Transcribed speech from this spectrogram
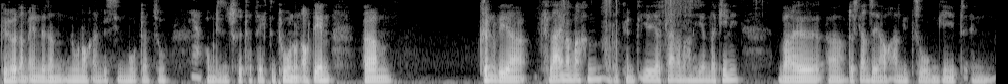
gehört am Ende dann nur noch ein bisschen Mut dazu, Ja. um diesen Schritt tatsächlich zu tun. Und auch den ähm, können wir ja kleiner machen oder könnt ihr ja kleiner machen hier im Dakini, weil äh, das Ganze ja auch angezogen geht in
